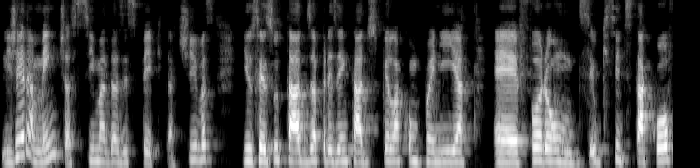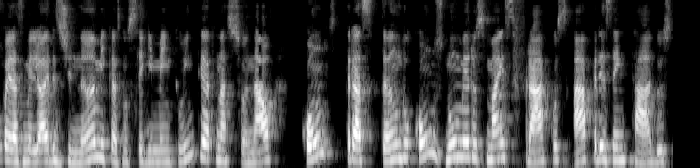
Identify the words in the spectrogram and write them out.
ligeiramente acima das expectativas e os resultados apresentados pela companhia é, foram, o que se destacou foi as melhores dinâmicas no segmento internacional, contrastando com os números mais fracos apresentados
